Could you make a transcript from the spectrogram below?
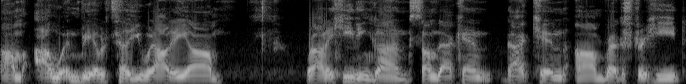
Um, I wouldn't be able to tell you without a um, without a heating gun, some that can that can um, register heat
